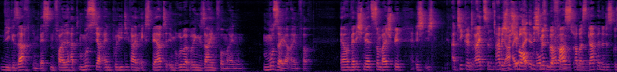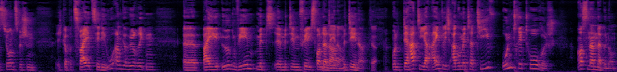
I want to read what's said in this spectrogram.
wie gesagt, im besten Fall hat, muss ja ein Politiker, ein Experte im Rüberbringen sein von Meinung. Muss er ja einfach. Ja, und wenn ich mir jetzt zum Beispiel, ich, ich Artikel 13 habe ich Ja, mich ei- überhaupt ei- nicht mit befasst, aber es gab ja eine Diskussion zwischen, ich glaube, zwei CDU-Angehörigen äh, bei irgendwem mit, äh, mit dem Felix von der Dehner. mit Dena. Ja. Und der hat die ja eigentlich argumentativ und rhetorisch auseinandergenommen.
